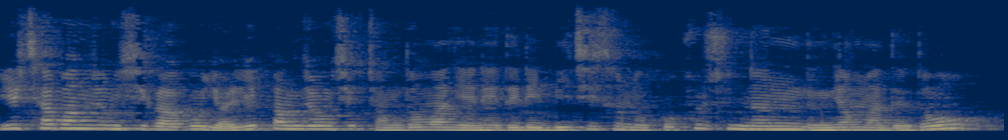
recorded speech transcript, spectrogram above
1차 방정식하고 연립 방정식 정도만 얘네들이 미지수 놓고 풀 수 있는 능력만 돼도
